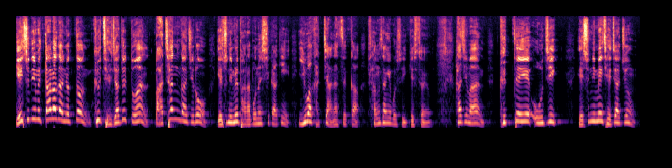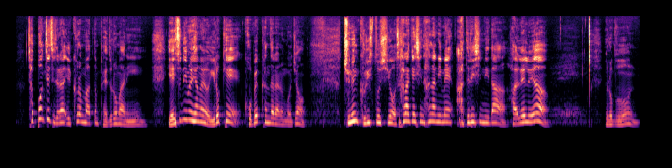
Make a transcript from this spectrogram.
예수님을 따라다녔던 그 제자들 또한 마찬가지로 예수님을 바라보는 시각이 이와 같지 않았을까 상상해 볼 수 있겠어요. 하지만 그때의 오직 예수님의 제자 중 첫 번째 제자라 일컬어 맞던 베드로만이 예수님을 향하여 이렇게 고백한다라는 거죠. 주는 그리스도시요 살아계신 하나님의 아들이십니다. 할렐루야. 네. 여러분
